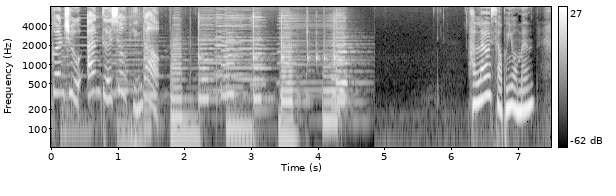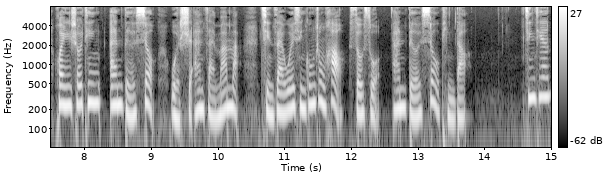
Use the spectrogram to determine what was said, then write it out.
关注安德秀频道。Hello，小朋友们，欢迎收听安德秀，我是安仔妈妈，请在微信公众号搜索“安德秀频道”。今天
